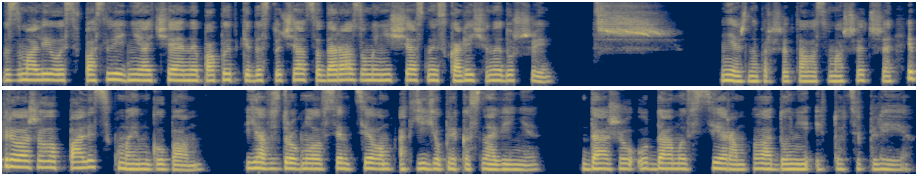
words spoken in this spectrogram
Взмолилась в последней отчаянной попытке достучаться до разума несчастной искалеченной души. «Тш!» – нежно прошептала сумасшедшая и приложила палец к моим губам. Я вздрогнула всем телом от ее прикосновения. Даже у дамы в сером ладони и то теплее.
